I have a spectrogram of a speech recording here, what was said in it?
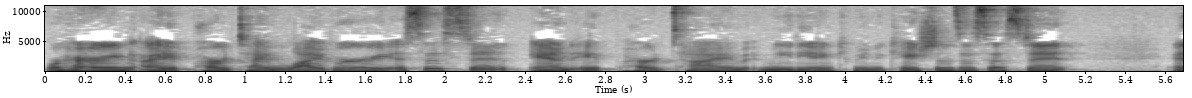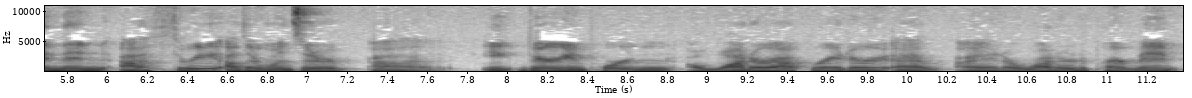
We're hiring a part time library assistant and a part time media and communications assistant. And then uh, three other ones that are uh, very important a water operator at, at our water department.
